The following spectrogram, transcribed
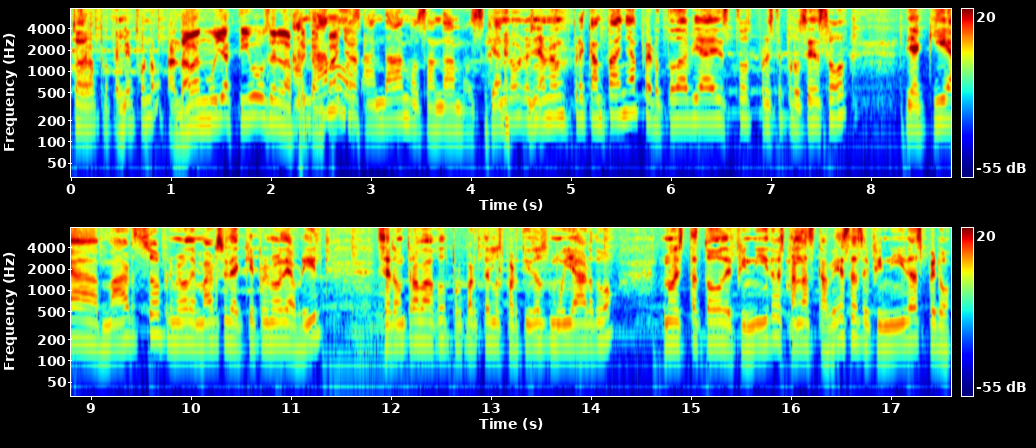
todo era por teléfono. Andaban muy activos en la pre-campaña. Andamos, andamos, andamos. Ya no, ya no en pre-campaña, pero todavía estos, por este proceso de aquí a marzo, primero de marzo y de aquí al primero de abril, será un trabajo por parte de los partidos muy arduo. No está todo definido, están las cabezas definidas, pero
